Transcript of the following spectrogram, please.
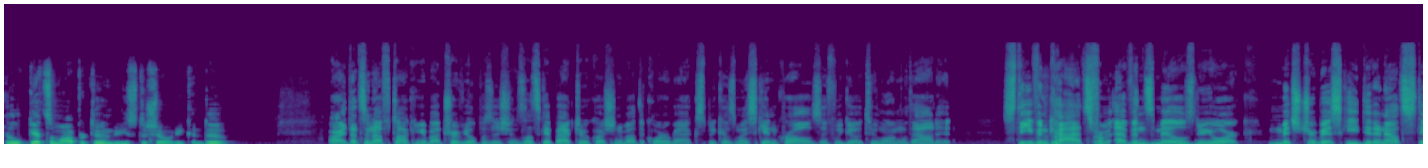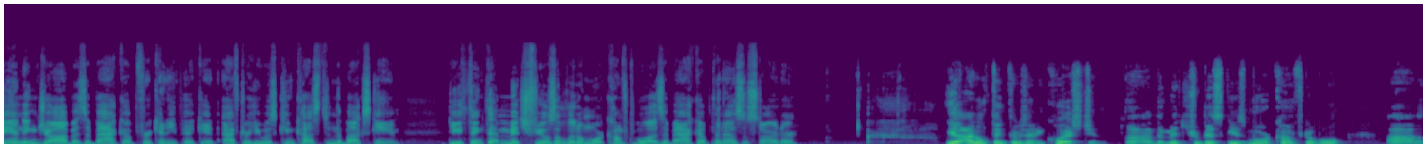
he'll get some opportunities to show what he can do. All right, that's enough talking about trivial positions. Let's get back to a question about the quarterbacks because my skin crawls if we go too long without it. Stephen Katz from Evans Mills, New York. Mitch Trubisky did an outstanding job as a backup for Kenny Pickett after he was concussed in the Bucs game. Do you think that Mitch feels a little more comfortable as a backup than as a starter? Yeah, I don't think there's any question uh, that Mitch Trubisky is more comfortable uh,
